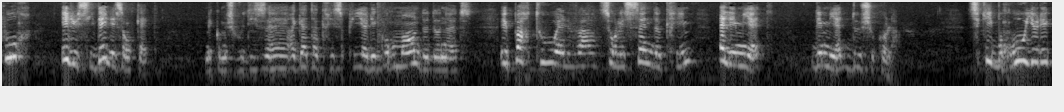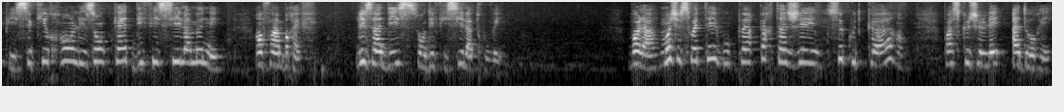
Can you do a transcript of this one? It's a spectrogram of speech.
pour élucider les enquêtes. Mais comme je vous disais, Agatha Crispy, elle est gourmande de donuts. Et partout où elle va, sur les scènes de crime, elle émiette des miettes de chocolat. Ce qui brouille les pistes, ce qui rend les enquêtes difficiles à mener. Enfin bref, les indices sont difficiles à trouver. Voilà, moi j'ai souhaité vous partager ce coup de cœur parce que je l'ai adoré.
